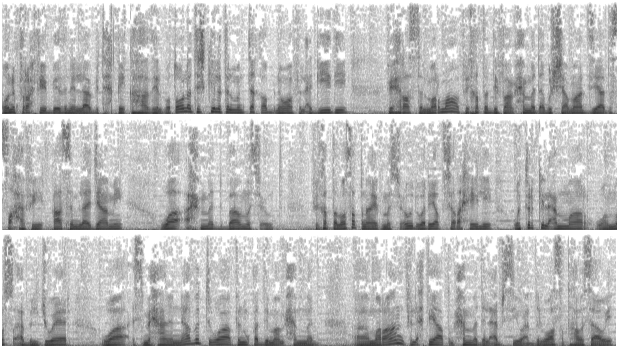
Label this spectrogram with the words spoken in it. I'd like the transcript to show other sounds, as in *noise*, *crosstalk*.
ونفرح فيه بإذن الله بتحقيق هذه البطولة. تشكيلة المنتخب نواف العقيدي في حراسة المرمى في خط الدفاع محمد أبو الشامات زياد الصحفي قاسم لاجامي وأحمد با مسعود. في خط الوسط نايف مسعود ورياض شراحيلي وتركي العمار ومصعب الجوير وسميحان النابت وفي المقدمة محمد آه، مران في الاحتياط محمد العبسي وعبد الباسط هوساوي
